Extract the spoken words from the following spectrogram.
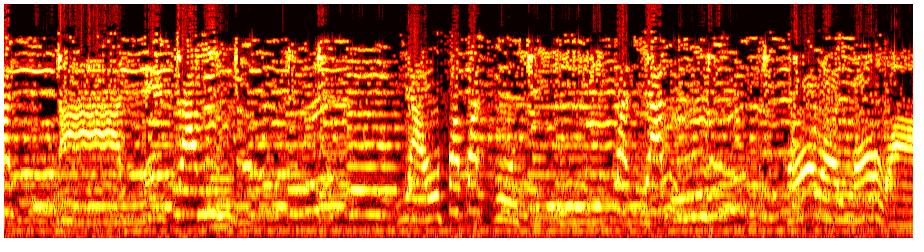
难力尽，有不不付事不一，可奈我何？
